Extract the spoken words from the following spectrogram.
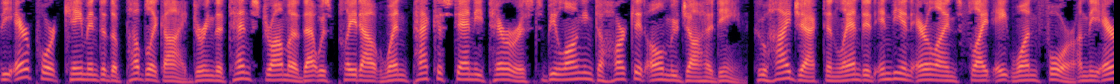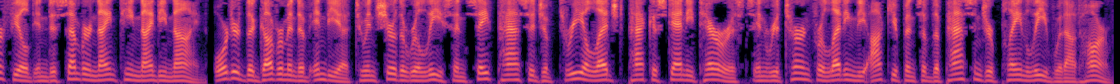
The airport came into the public eye during the tense drama that was played out when Pakistani terrorists belonging to Harkat-ul-Mujahideen, who hijacked and landed Indian Airlines Flight 814 on the airfield in December 1999, ordered the Government of India to ensure the release and safe passage of three alleged Pakistani terrorists in return for letting the occupants of the passenger plane leave without harm.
